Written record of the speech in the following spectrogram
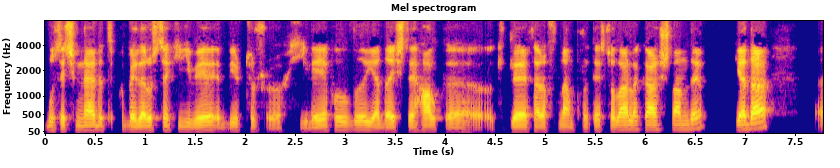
bu seçimlerde tıpkı Belarus'taki gibi bir tür e, hile yapıldı ya da işte halk e, kitleleri tarafından protestolarla karşılandı ya da e,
